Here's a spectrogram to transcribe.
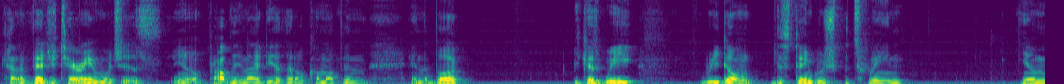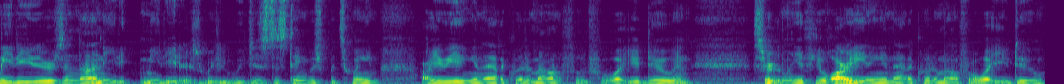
kind of vegetarian which is you know probably an idea that'll come up in in the book because we we don't distinguish between you know meat eaters and non-meat eaters. We we just distinguish between are you eating an adequate amount of food for what you do, and certainly if you are eating an adequate amount for what you do,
